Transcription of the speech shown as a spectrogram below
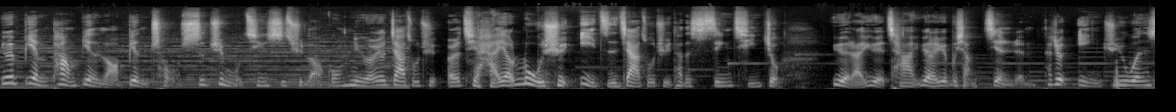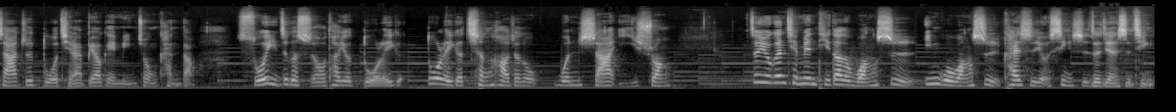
因为变胖、变老、变丑，失去母亲，失去老公，女儿又嫁出去，而且还要陆续一直嫁出去，她的心情就越来越差，越来越不想见人，她就隐居温莎，就是躲起来，不要给民众看到。所以这个时候，她又多了一个多了一个称号，叫做温莎遗孀。这又跟前面提到的王室，英国王室开始有姓氏这件事情。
